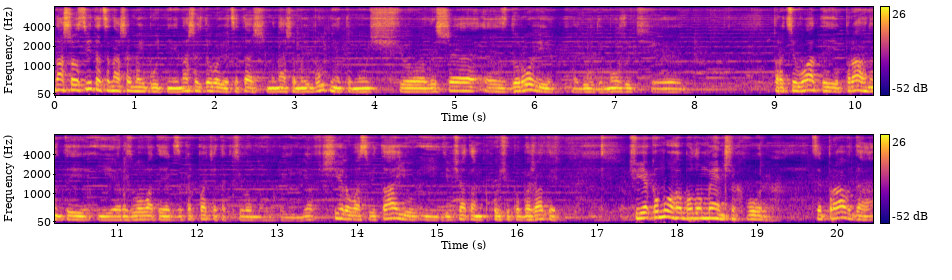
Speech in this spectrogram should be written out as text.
Наша освіта це наше майбутнє, і наше здоров'я це теж наше майбутнє, тому що лише е, здорові люди можуть е, працювати, прагнути і розвивати як Закарпаття, так і в цілому Україну. Я щиро вас вітаю і дівчатам хочу побажати, що якомога було менше хворих. Це правда,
